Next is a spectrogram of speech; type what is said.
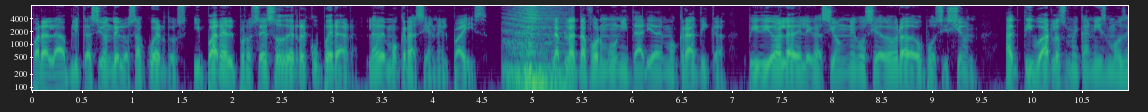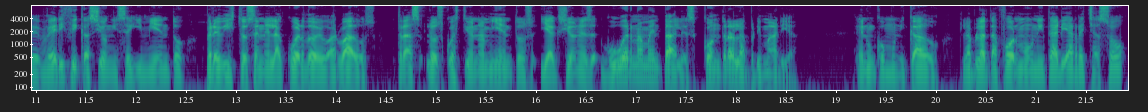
para la aplicación de los acuerdos y para el proceso de recuperar la democracia en el país. La Plataforma Unitaria Democrática pidió a la delegación negociadora de oposición activar los mecanismos de verificación y seguimiento previstos en el Acuerdo de Barbados, tras los cuestionamientos y acciones gubernamentales contra la primaria. En un comunicado, la plataforma unitaria rechazó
